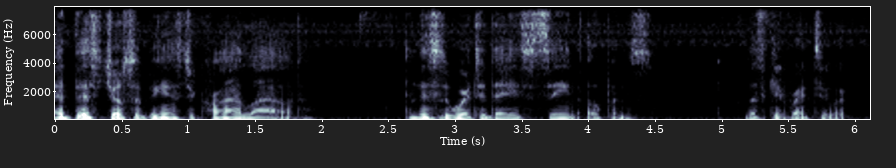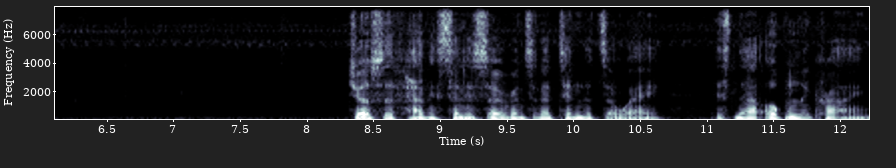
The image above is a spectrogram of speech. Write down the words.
At this, Joseph begins to cry aloud, and this is where today's scene opens. Let's get right to it. Joseph, having sent his servants and attendants away, is now openly crying.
